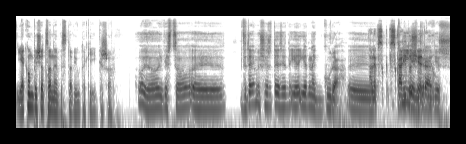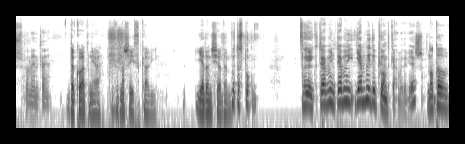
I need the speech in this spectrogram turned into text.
Jaką byś ocenę wystawił takiej grze? Oj, oj, wiesz co, yy, wydaje mi się, że to jest jedna, jednak góra. Yy, Ale w, w skali do siedmiu, gra, wiesz, pamiętaj. Dokładnie, w naszej skali. 1,7. No to spoko... Ojej, to ja bym, to ja bym, ja bym je do piątkę nawet, wiesz? No to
